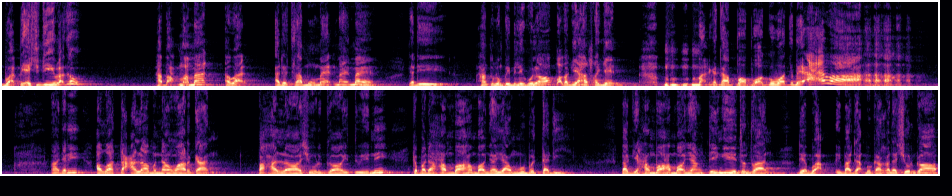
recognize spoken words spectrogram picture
Buat PhD pula tu. Habak Mamat, awak ada tetamu mai mai mai jadi hang tolong pergi beli gula pak bagi hang ringgit mat kata apa pak aku buat tu baik apa ha, jadi Allah Taala menawarkan pahala syurga itu ini kepada hamba-hambanya yang mubtadi. Bagi hamba-hamba yang tinggi tuan-tuan dia buat ibadat bukan kerana syurga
